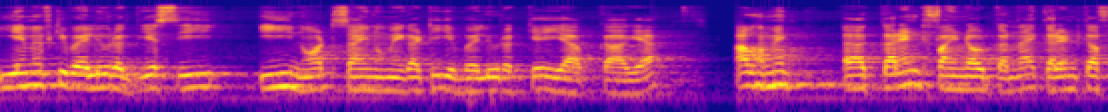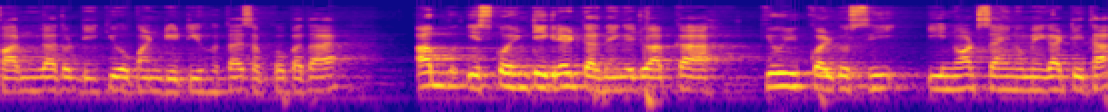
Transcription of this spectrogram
ई एम एफ़ की वैल्यू रख दिए C E naught sine omega T ये वैल्यू रख के ये आपका आ गया। अब हमें करंट फाइंड आउट करना है। करंट का फार्मूला तो D Q upon D T होता है, सबको पता है। अब इसको इंटीग्रेट कर देंगे जो आपका Q equal to C E naught sine omega T था।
